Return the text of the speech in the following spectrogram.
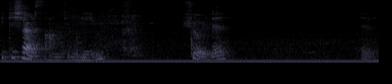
ikişer santim diyeyim. Şöyle. Evet.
